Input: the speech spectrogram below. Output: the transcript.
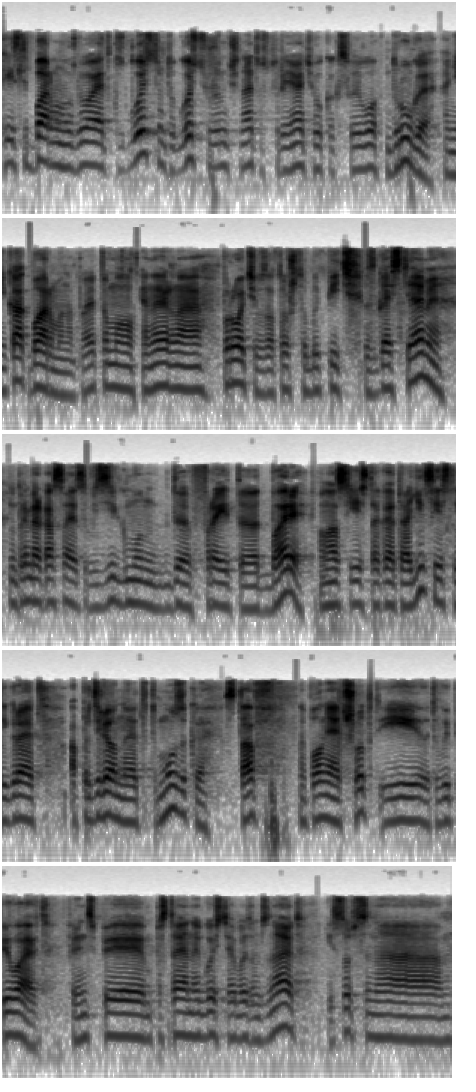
если бармен выпивает с гостем, то гость уже начинает воспринимать его как своего друга, а не как бармена. Поэтому я, наверное, против за то, чтобы пить с гостями. Например, касается в Зигмунд Фрейд баре, у нас есть такая традиция, если играет определенная эта музыка, став наполняет шот и это выпивают. В принципе, постоянные гости об этом знают и, собственно,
